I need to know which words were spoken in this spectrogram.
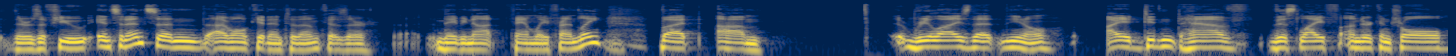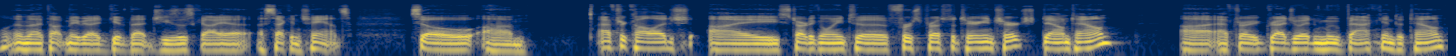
there's a few incidents, and I won't get into them because they're uh, maybe not family friendly. But um, realized that you know I didn't have this life under control, and I thought maybe I'd give that Jesus guy a, a second chance. So um, after college, I started going to First Presbyterian Church downtown. Uh, after I graduated and moved back into town,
